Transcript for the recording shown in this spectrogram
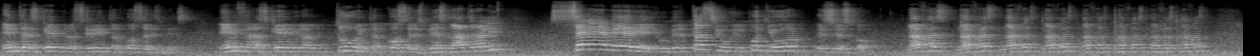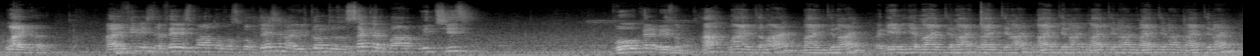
Interscapular three intercostal space. Infrascapular two intercostal space laterally. Same area you percuss, you will put your stethoscope. Nafas, nafas, nafas, nafas, nafas, nafas, nafas, nafas, like that. I finish the first part of auscultation. I will come to the second part, which is vocal resonance. Huh? 99, 99, again here 99, 99, 99, 99, 99, 99,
